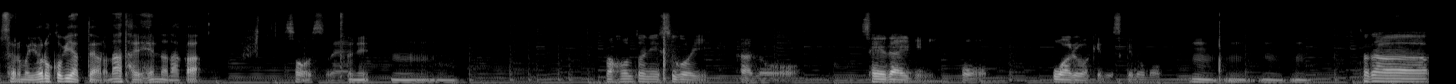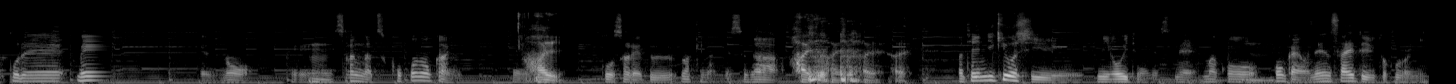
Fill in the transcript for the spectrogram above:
それも喜びやったやろな、大変な中。そうですね本。当に。うん。まあ本当にすごい、あの、盛大儀にこう終わるわけですけども。うんうんうんうん。ただ、これ、明年の、えーうん3月9日に、えーはい。発行されるわけなんですが、はいはいはいはい。まあ、天理教師においてはですね、まあこううん今回は年祭というところに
